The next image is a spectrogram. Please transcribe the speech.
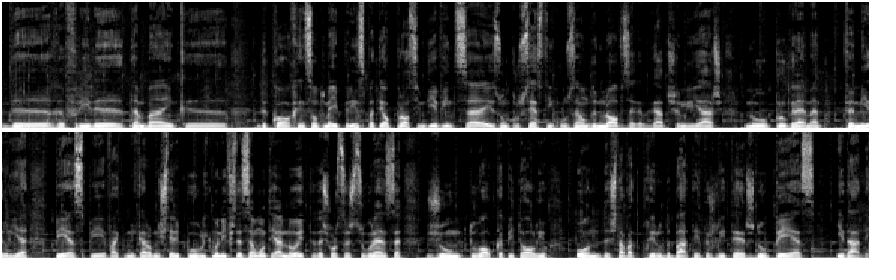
De referir eh, também que decorre em São Tomé e Príncipe até ao próximo dia 26 um processo de inclusão de novos agregados familiares no programa Família. PSP vai comunicar ao Ministério Público manifestação ontem à noite das Forças de Segurança junto ao Capitólio, onde estava a decorrer o debate entre os líderes do PS e da AD.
